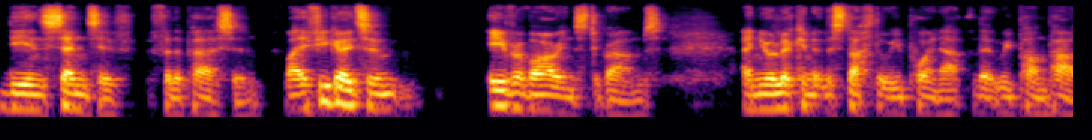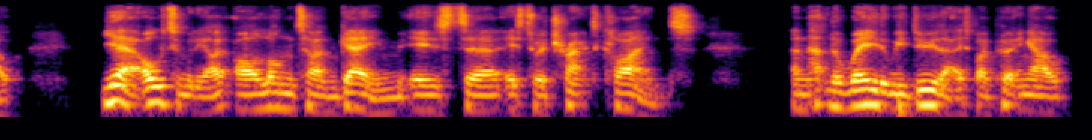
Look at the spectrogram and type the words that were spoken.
the incentive for the person. Like if you go to either of our Instagrams and you're looking at the stuff that we point out that we pump out, yeah, ultimately our, long term game is to is to attract clients, and the way that we do that is by putting out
